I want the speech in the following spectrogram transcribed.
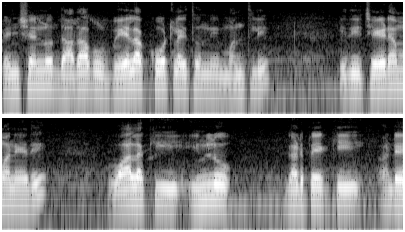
పెన్షన్లు దాదాపు వేల కోట్లు అవుతుంది మంత్లీ. ఇది చేయడం అనేది వాళ్ళకి ఇండ్లు గడిపేకి అంటే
